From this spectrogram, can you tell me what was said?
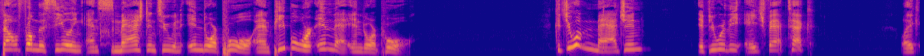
fell from the ceiling and smashed into an indoor pool and people were in that indoor pool. Could you imagine if you were the HVAC tech? Like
